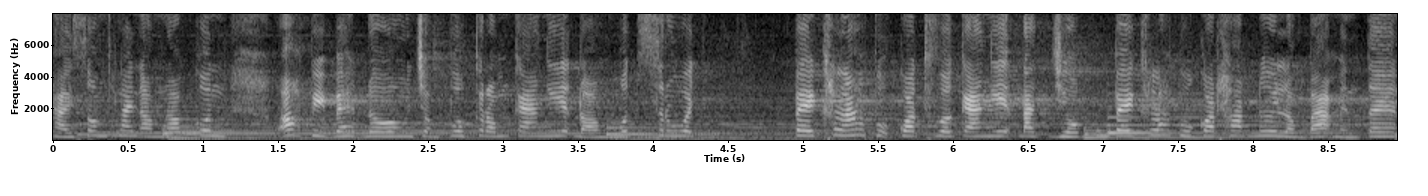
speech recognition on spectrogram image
ហើយសូមថ្លែងអំណរគុណអស់ពីបេះដូងចំពោះក្រុមការងារដ៏មុតស្រួច ពេលខ្លះពួកគាត់ធ្វើការងារដាច់យប់ពេលខ្លះពួកគាត់ហត់នឿយលំបាកមែនទែន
